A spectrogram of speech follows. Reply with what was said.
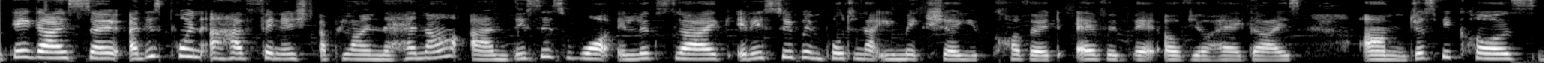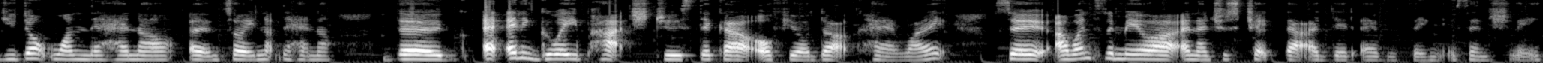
okay guys so at this point I have finished applying the henna and this is what it looks like. It is super important that you make sure you've covered every bit of your hair guys um, just because you don't want the henna um, sorry not the henna the any gray patch to stick out of your dark hair right? So I went to the mirror and I just checked that I did everything essentially.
